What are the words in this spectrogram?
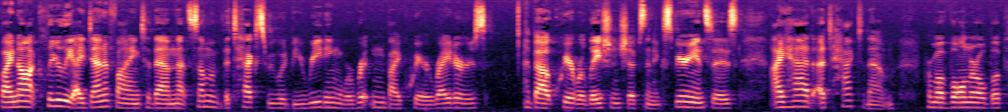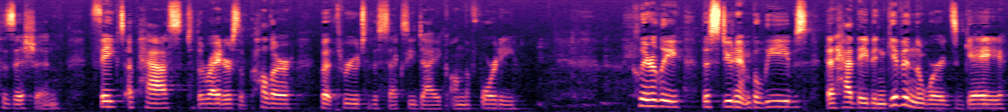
by not clearly identifying to them that some of the texts we would be reading were written by queer writers about queer relationships and experiences, I had attacked them from a vulnerable position, faked a pass to the writers of color, but through to the sexy dyke on the 40. Clearly, the student believes that had they been given the words gay,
